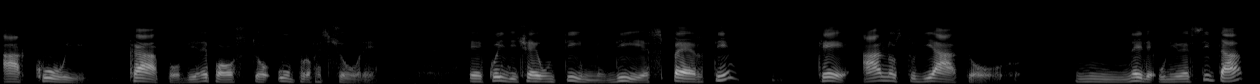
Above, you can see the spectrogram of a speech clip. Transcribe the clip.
a cui capo viene posto un professore e quindi c'è un team di esperti che hanno studiato nelle università,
